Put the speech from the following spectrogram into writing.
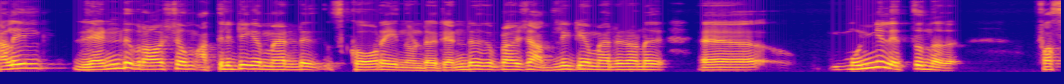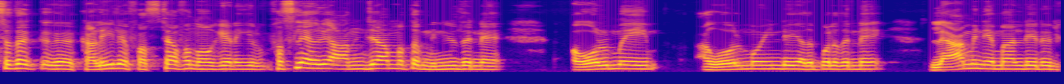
കളിയിൽ രണ്ട് പ്രാവശ്യവും അത്ലറ്റിക്കോ മാഡ്രിഡ് സ്കോർ ചെയ്യുന്നുണ്ട്. രണ്ട് പ്രാവശ്യം അത്ലറ്റിക്കോ മാഡ്രിഡാണ് മുന്നിലെത്തുന്നത്. ഫസ്റ്റത്തെ കളിയിലെ ഫസ്റ്റ് ഹാഫ് നോക്കുകയാണെങ്കിൽ ഫസ്റ്റിലെ ഒരു അഞ്ചാമത്തെ മിനിറ്റ് തന്നെ ഓൾമയും ഓൾമോയിന്റെ അതുപോലെ തന്നെ ലാമിൻ എമാലിന്റെ ഒരു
